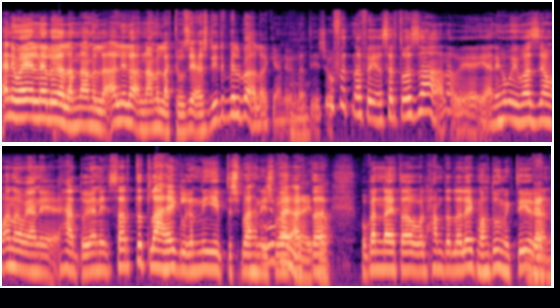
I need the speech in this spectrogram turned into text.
اني anyway, قلنا له يلا بنعمل قال لي لا بنعمل لك توزيع جديد بيلبق لك يعني بالنتيجة. وفتنا فيها صرت وزع أنا يعني هو يوزع وأنا يعني حده يعني صارت تطلع هيك الغنية بتشبهني شوي أكثر وغنيتها والحمد لله ليك مهضوم كتير يعني.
